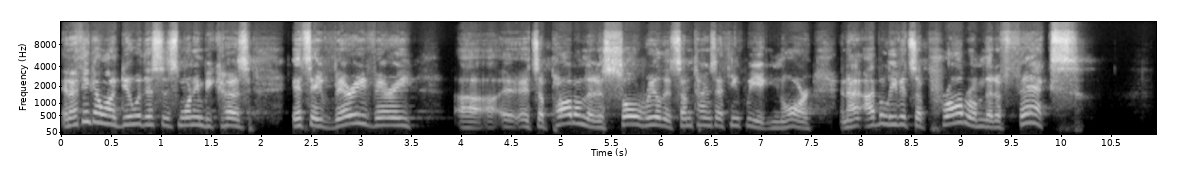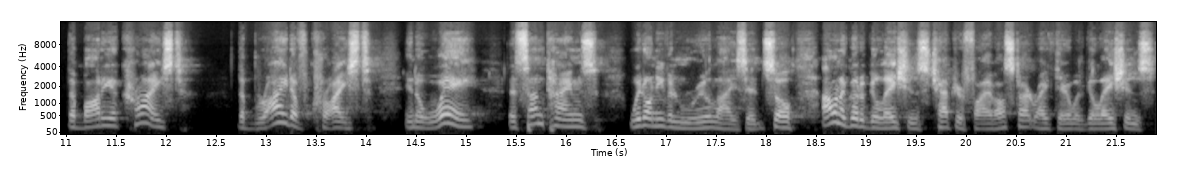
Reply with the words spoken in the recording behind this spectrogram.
And I think I want to deal with this this morning because it's a very, very uh, it's a problem that is so real that sometimes I think we ignore. And I, I believe it's a problem that affects the body of Christ, the bride of Christ, in a way that sometimes we don't even realize it. So I want to go to Galatians chapter 5. I'll start right there with Galatians.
